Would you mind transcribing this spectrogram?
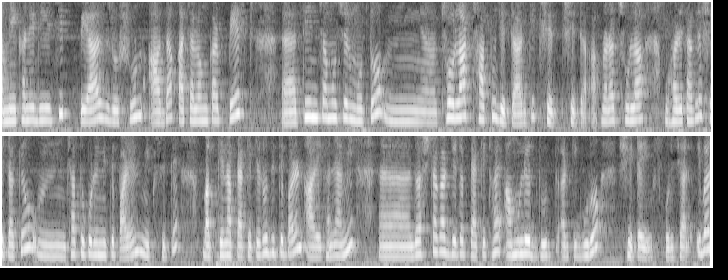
আমি এখানে দিয়েছি পেঁয়াজ, রসুন, আদা, কাঁচা লঙ্কার পেস্ট তিন চামচের মতো ছোলার ছাতু যেটা আর কি সেটা। আপনারা ছোলা ঘরে থাকলে সেটাকেও ছাতু করে নিতে পারেন মিক্সিতে বা কেনা প্যাকেটেরও দিতে পারেন। আর এখানে আমি দশ টাকার যেটা প্যাকেট হয়, আমুলের দুধ আর কি গুঁড়ো, সেটা ইউজ করেছি। আর এবার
